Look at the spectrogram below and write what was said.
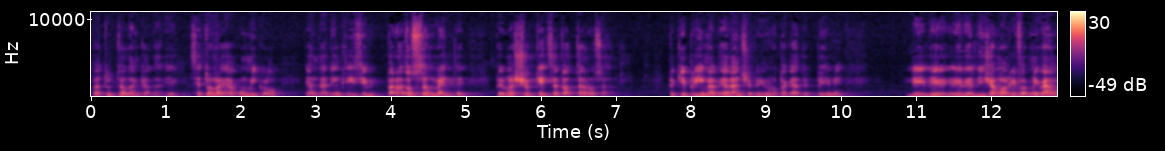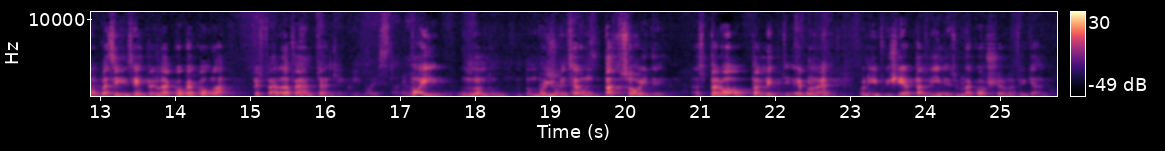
va tutta all'ancalaria. Il settore agrumicolo è andato in crisi paradossalmente per una sciocchezza fatta a Rosario, perché prima le arance venivano pagate bene, le, le, le, diciamo, rifornivamo quasi sempre la Coca-Cola per fare la Fanta, poi non, non voglio pensare, un pazzoide sparò palletti, eh, con, con, i fucili a palline sulla coscia un africano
